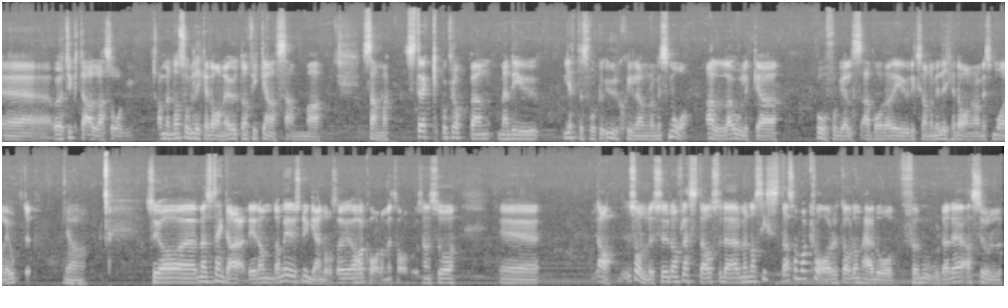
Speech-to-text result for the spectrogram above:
eh, och jag tyckte alla såg. Ja, men de såg likadana ut. De fick gärna samma samma streck på kroppen, men det är ju jättesvårt att urskilja om de är små. Alla olika påfågelsabborrar är ju liksom. De är likadana när de är små allihop typ. Ja. Så jag, men så tänkte jag, ja, det är de, de är ju snygga ändå, så jag har kvar dem ett tag. Och sen så eh, ja, såldes ju de flesta och sådär. Men de sista som var kvar utav de här då förmodade Azul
